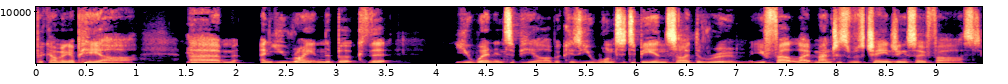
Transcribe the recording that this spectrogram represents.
becoming a PR. Um, and you write in the book that you went into PR because you wanted to be inside the room. You felt like Manchester was changing so fast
